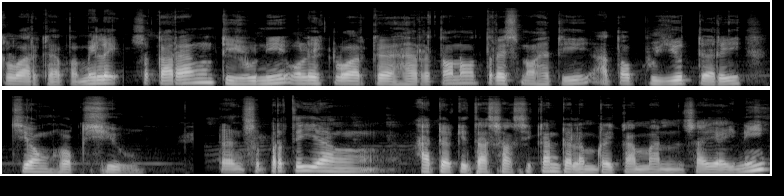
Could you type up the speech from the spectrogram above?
keluarga pemilik. Sekarang dihuni oleh keluarga Hartono Tresno Hadi atau buyut dari Cheong Hok Siu. Dan seperti yang ada kita saksikan dalam rekaman saya ini,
